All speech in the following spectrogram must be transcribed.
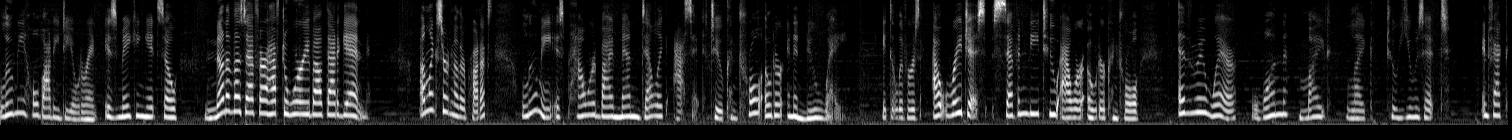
Lume Whole Body Deodorant is making it so none of us ever have to worry about that again. Unlike certain other products, Lume is powered by mandelic acid to control odor in a new way. It delivers outrageous 72 hour odor control everywhere one might like to use it. In fact,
